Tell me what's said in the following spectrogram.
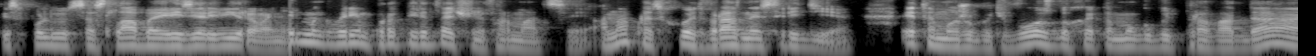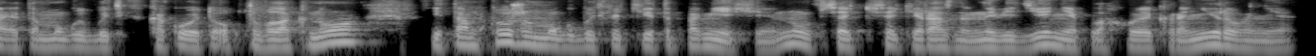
используется слабое резервирование. Теперь мы говорим про передачу информации. Она происходит в разной среде. Это может быть воздух, это могут быть провода, это могут быть какое-то оптоволокно, и там тоже могут быть какие-то помехи. Ну, всякие, всякие разные наведения, плохое экранирование,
